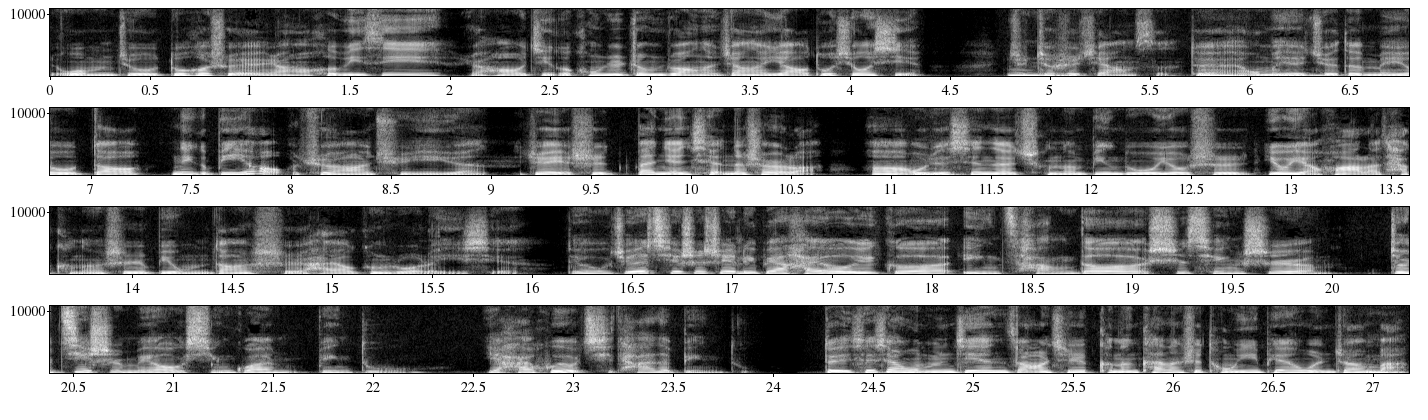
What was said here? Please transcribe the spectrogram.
我们就多喝水，然后喝 VC，然后几个控制症状的这样的药，多休息。就就是这样子，对，我们也觉得没有到那个必要去让去医院，这也是半年前的事儿了。嗯，我觉得现在可能病毒又是又演化了，它可能甚至比我们当时还要更弱了一些。对，我觉得其实这里边还有一个隐藏的事情是，就即使没有新冠病毒，也还会有其他的病毒。对，就像我们今天早上其实可能看的是同一篇文章吧。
